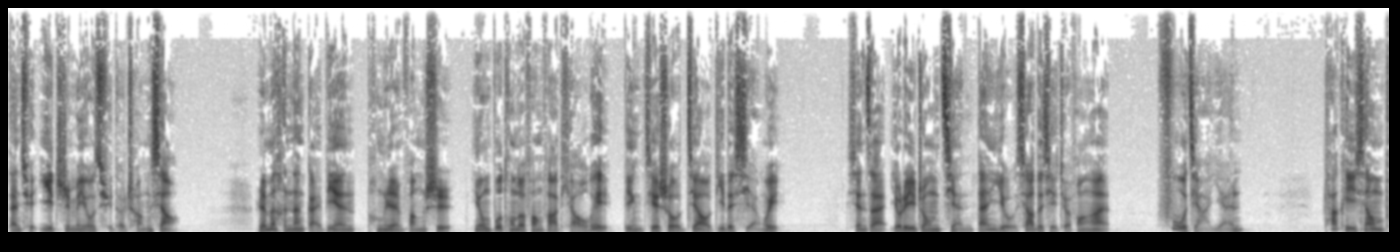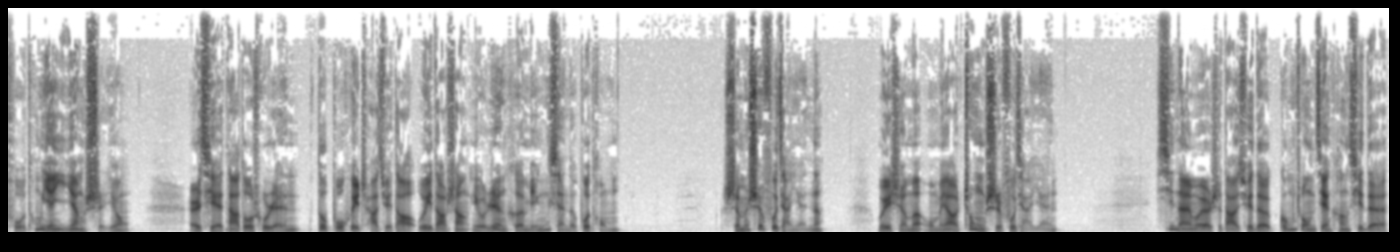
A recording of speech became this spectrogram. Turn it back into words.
但却一直没有取得成效。人们很难改变烹饪方式，用不同的方法调味，并接受较低的咸味。现在有了一种简单有效的解决方案——富钾盐。它可以像普通盐一样使用，而且大多数人都不会察觉到味道上有任何明显的不同。什么是富钾盐呢？为什么我们要重视富钾盐？西南威尔士大学的公众健康系的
